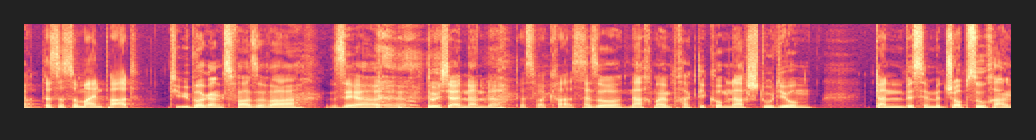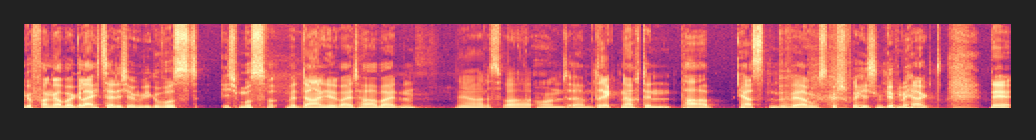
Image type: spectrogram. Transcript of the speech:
Ja. das ist so mein Part. Die Übergangsphase war sehr äh, durcheinander. Das war krass. Also nach meinem Praktikum, nach Studium, dann ein bisschen mit Jobsuche angefangen, aber gleichzeitig irgendwie gewusst, ich muss mit Daniel weiterarbeiten. ja, das war. Und ähm, direkt nach den paar ersten Bewerbungsgesprächen gemerkt, nee,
